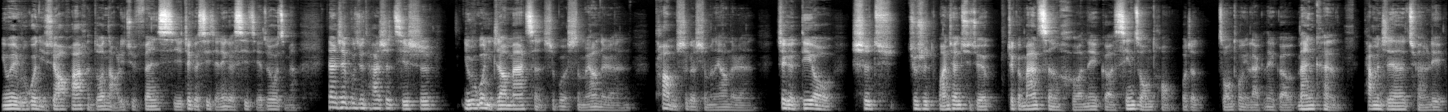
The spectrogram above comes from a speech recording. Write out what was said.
因为如果你需要花很多脑力去分析这个细节那个细节最后怎么样，但是这部剧它是其实，如果你知道 Matson 是个什么样的人，Tom 是个什么样的人，这个 deal 是取就是完全取决于这个 Matson 和那个新总统或者总统以来那个 Mankin 他们之间的权利，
